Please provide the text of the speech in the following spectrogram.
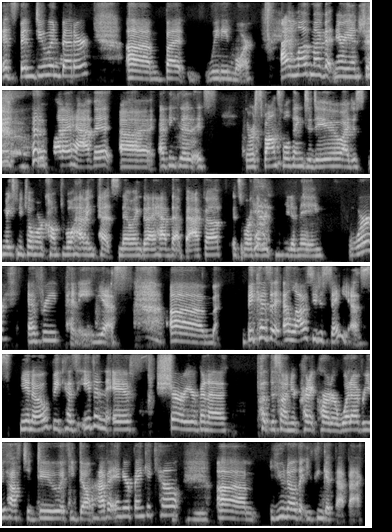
It's been doing better, um, but we need more. I love my veterinary insurance. I'm glad I have it. Uh, I think that it's the responsible thing to do. I just makes me feel more comfortable having pets, knowing that I have that backup. It's worth yeah. every penny to me. Worth every penny. Yes. Um, because it allows you to say yes, you know, because even if sure you're going to put this on your credit card or whatever you have to do if you don't have it in your bank account, mm-hmm. um, you know that you can get that back.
